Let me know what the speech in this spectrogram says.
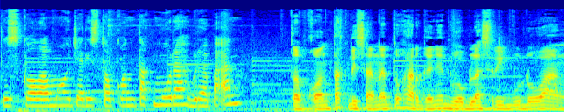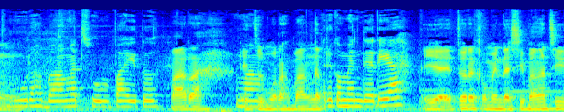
Terus kalau mau cari stok kontak murah berapaan? Top kontak di sana tuh harganya 12.000 doang. Murah banget sumpah itu. Parah, Emang itu murah banget. Recommended ya. Iya, itu rekomendasi banget sih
